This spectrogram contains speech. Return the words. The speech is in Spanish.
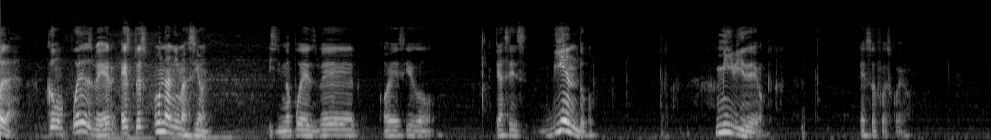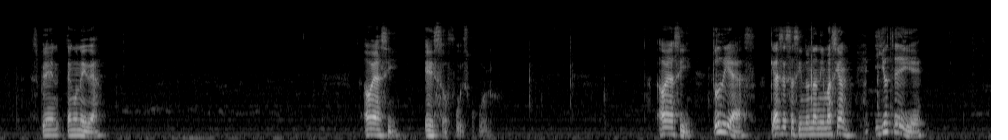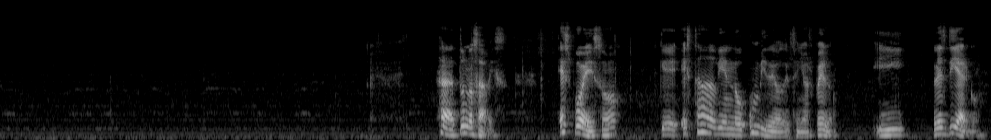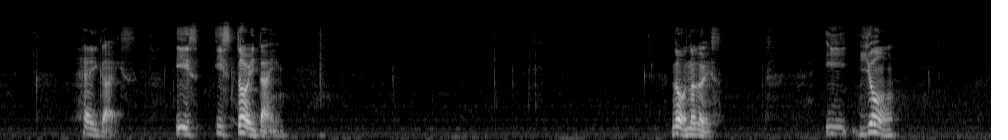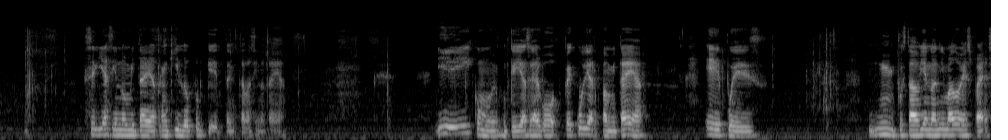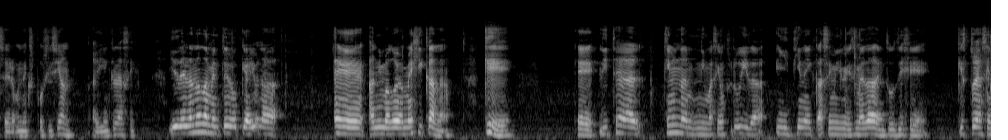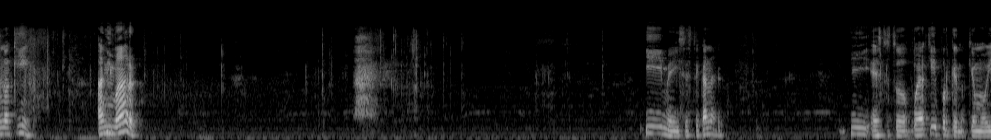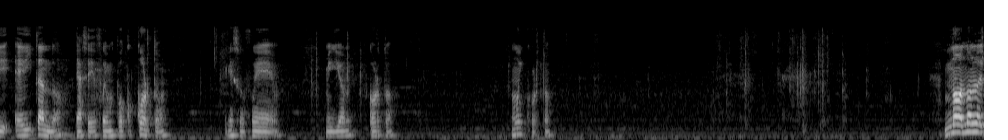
Hola, como puedes ver, esto es una animación. Y si no puedes ver o he sido ¿qué haces viendo mi video? Eso fue escuelo. Esperen, tengo una idea. Ahora sí, eso fue oscuro. Ahora sí, tú dirás, ¿qué haces haciendo una animación? Y yo te diré, Ja, tú no sabes. Es por eso que estaba viendo un video del señor Pelo y les di algo. Hey guys, it's story time. No, no lo es. Y yo seguía haciendo mi tarea tranquilo porque estaba haciendo tarea. Y como quería hacer algo peculiar para mi tarea, eh, pues, mm, pues estaba viendo animadores para hacer una exposición ahí en clase. Y de la nada me entero que hay una eh, animadora mexicana que eh, literal tiene una animación fluida y tiene casi mi misma edad. Entonces dije, ¿qué estoy haciendo aquí? Animar. Y me hice este canal. Y esto es todo por aquí porque lo que me voy editando ya se fue un poco corto. Eso fue mi guion corto. Muy corto. No, no lo...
